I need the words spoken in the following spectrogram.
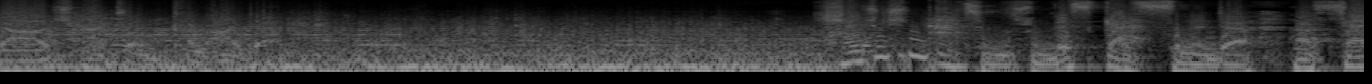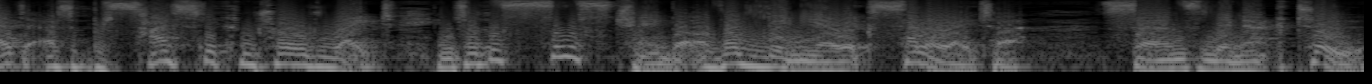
Large Hadron Collider. Hydrogen atoms from this gas cylinder are fed at a precisely controlled rate into the source chamber of a linear accelerator, CERN's LINAC-2,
